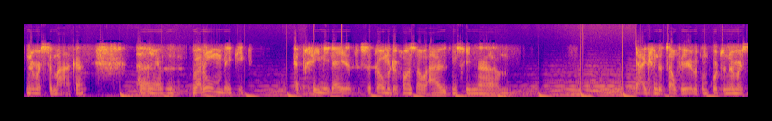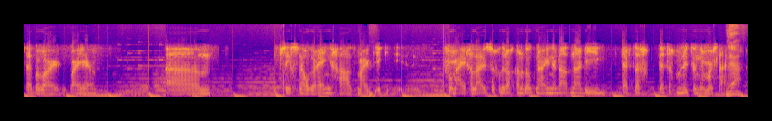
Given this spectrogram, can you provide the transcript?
nummers te maken. Eh, waarom? Ik, ik heb geen idee. Dat, ze komen er gewoon zo uit. Misschien. ehm, ja, ik vind het zelf heerlijk om korte nummers te hebben waar, waar je ehm, op zich snel doorheen gaat. Maar ik, voor mijn eigen luistergedrag kan ik ook naar, inderdaad naar die 30, 30 minuten nummers luisteren. Ja.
